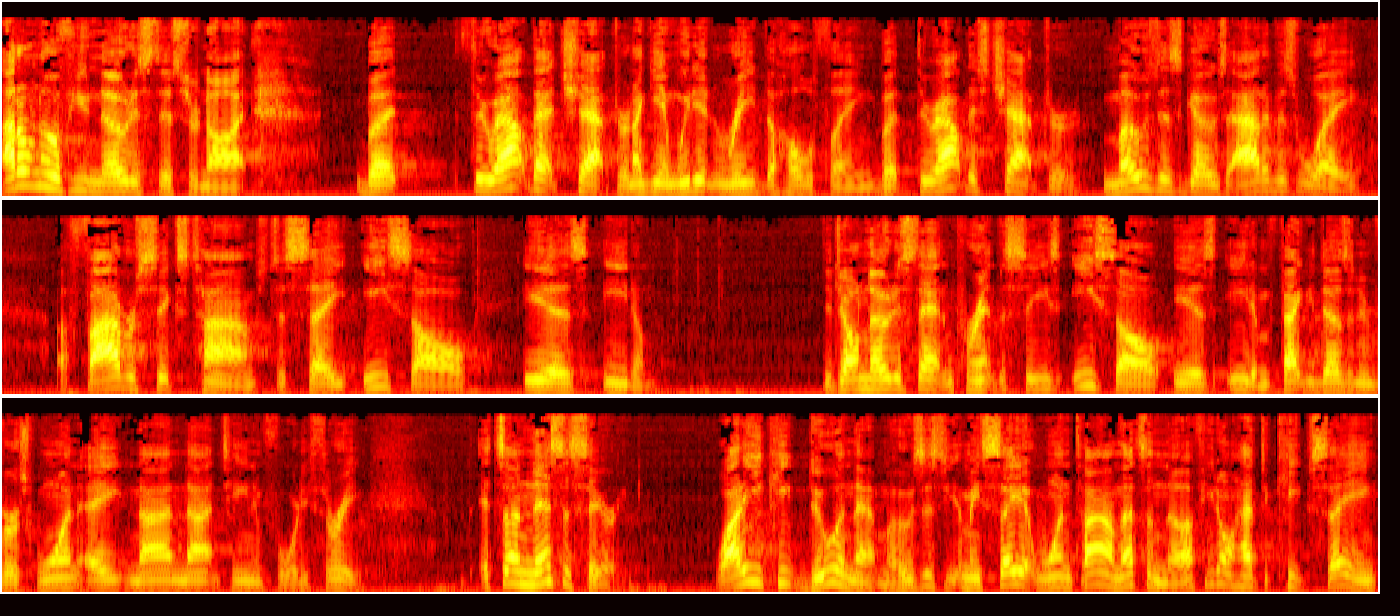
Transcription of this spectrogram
I don't know if you noticed this or not, but throughout that chapter, and again, we didn't read the whole thing, but throughout this chapter, Moses goes out of his way uh, five or six times to say Esau is Edom. Did y'all notice that in parentheses? Esau is Edom. In fact, he does it in verse 1, 8, 9, 19, and 43. It's unnecessary. Why do you keep doing that, Moses? I mean, say it one time, that's enough. You don't have to keep saying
